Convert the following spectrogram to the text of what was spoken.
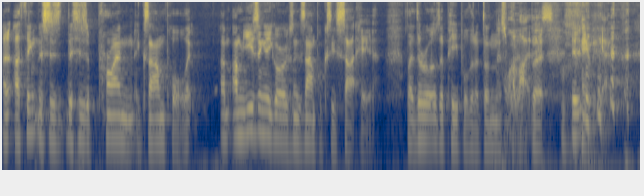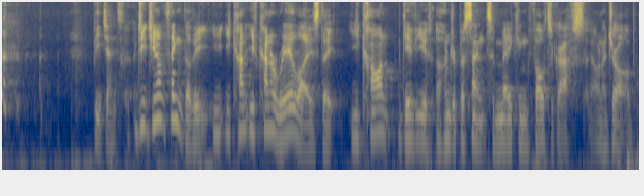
and i think this is this is a prime example like i'm, I'm using igor as an example because he's sat here like there are other people that have done this oh, with, like but this. here we go be gentle. Do, do, you not think though that you, you can't, you've kind of realised that you can't give you hundred percent to making photographs on a job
